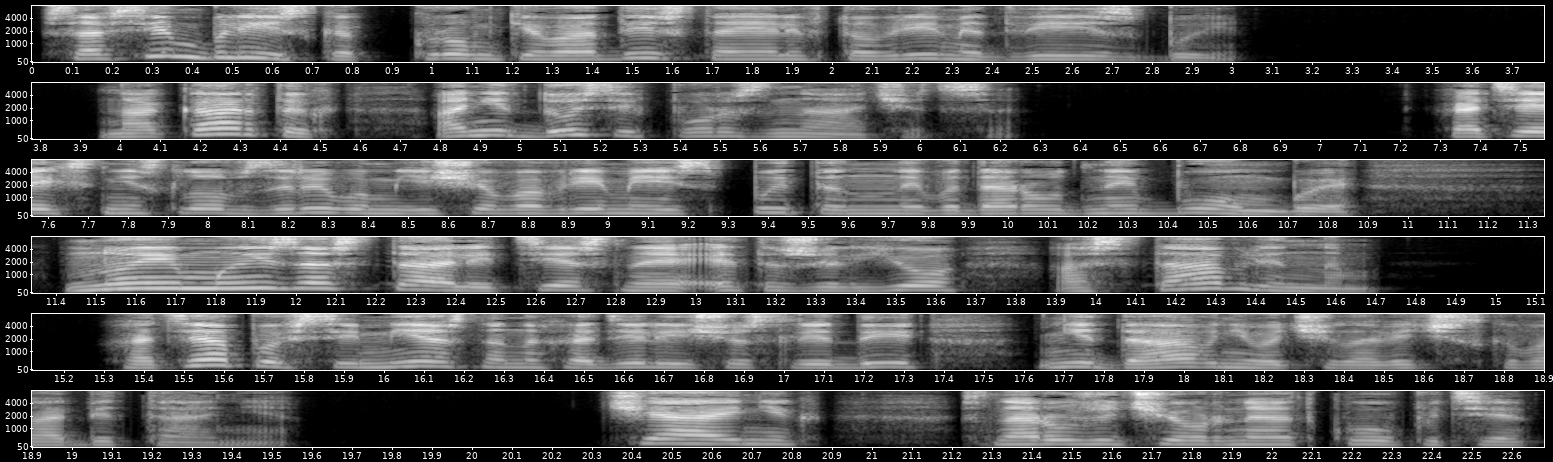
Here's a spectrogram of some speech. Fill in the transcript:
совсем близко к кромке воды стояли в то время две избы. На картах они до сих пор значатся. Хотя их снесло взрывом еще во время испытанной водородной бомбы, но и мы застали тесное это жилье оставленным, хотя повсеместно находили еще следы недавнего человеческого обитания. Чайник, снаружи черный от копоти,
